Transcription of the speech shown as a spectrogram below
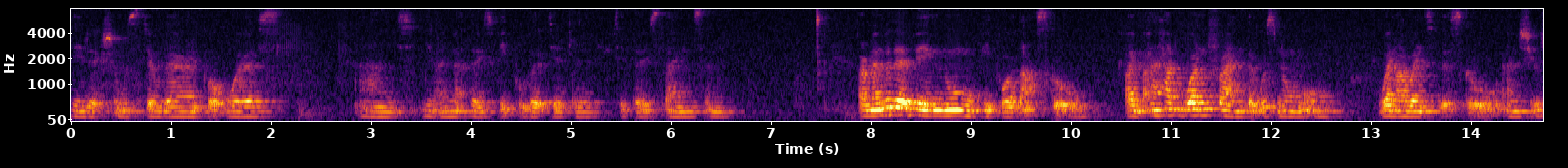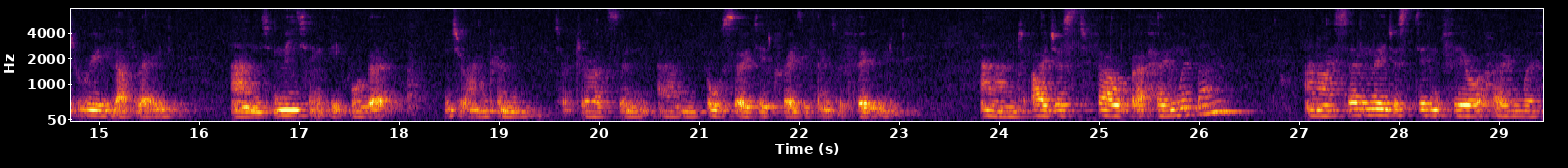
the addiction was still there and it got worse. And, you know, I met those people that did, the, did those things. And I remember there being normal people at that school. I, I had one friend that was normal when I went to the school, and she was really lovely. And meeting people that drank and took drugs and um, also did crazy things with food. and I just felt at home with them, and I suddenly just didn't feel at home with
